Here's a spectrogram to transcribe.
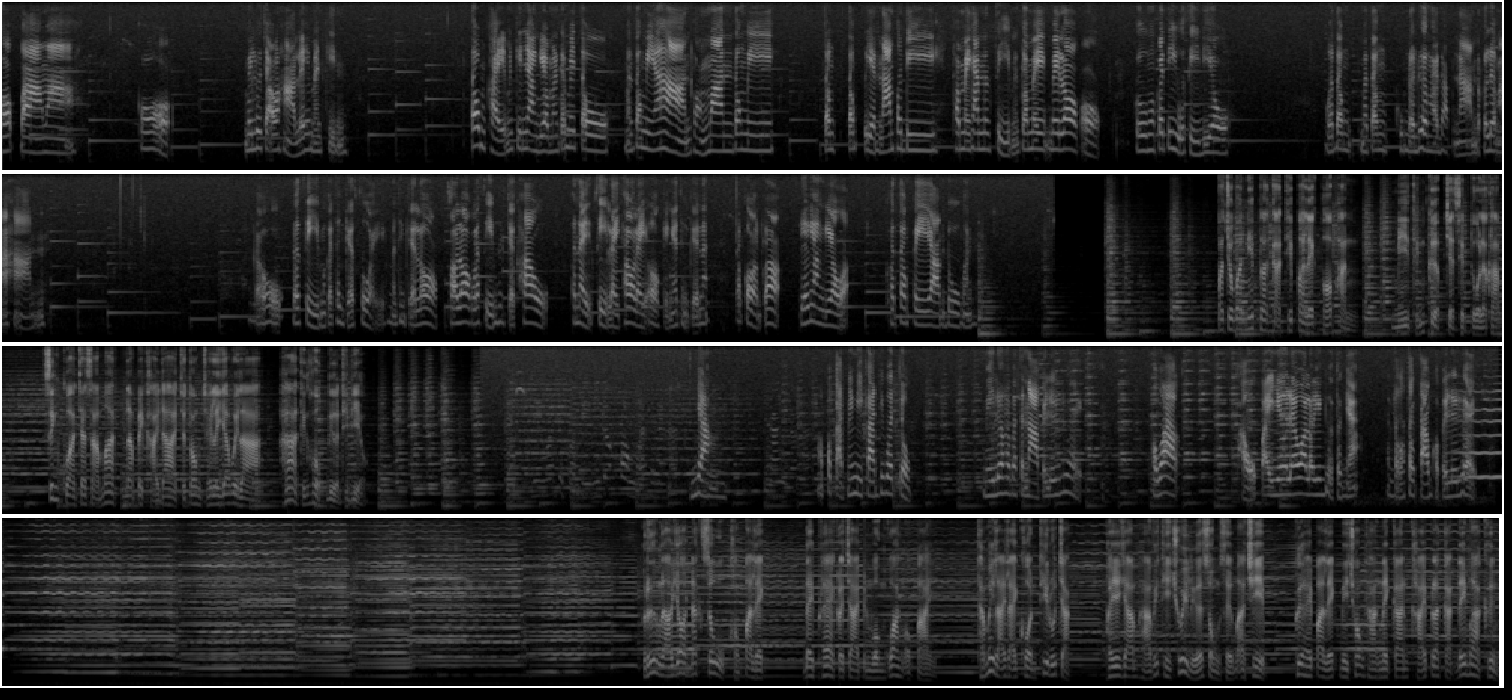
เพาะปลามา ก็ไม่รู้จะเอาอาหารอะไรให้มันกิน ต้มไข่มันกินอย่างเดียวมันก็ไม่โต มันต้องมีอาหารของมันต้องมีต้องต้องเปลี่ยนน้ำพอดีถ้าไม่งั้นมันสีมันก็ไม่ไม่ลอกออกคือมันก็จะอยู่สีเดียวมันก็ต้องมันต้องคุมเรื่องระดับน้ำแล้วก็เรื่องอาหาร แล้วแล้วสีมันก็ถึงจะสวย มันถึงจะลอก พอลอกแล้วสีมันถึงจะเข้าอันไหนสีไหลเข้าไหลออกอย่างเงี้ยถึงจะนะ แต่ก่อนก็เลี้ยงอย่างเดียวอะ ก็ต้องพยายามดูมัน ปัจจุบันนี้ปลากัดที่ป้าเล็กเพาะพันธุ์มีถึงเกือบ 70 ตัวแล้วครับ ซึ่งกว่าจะสามารถนำไปขายได้จะต้องใช้ระยะเวลา 5-6 เดือนทีเดียวเรียกว่าสิบกว่าปีนี่ก็คล่องแล้วใช่ไหมคะยังยังอยู่นะคะเอาประกาศไม่มีการที่ว่าจบ มีเรื่องให้พัฒนาไปเรื่อยๆ เพราะว่าเขาไปเยอะแล้วว่าเรายังอยู่ตรงเนี้ย เราก็ต้องตามเขาไปเรื่อย ๆเรื่องราวยอดนักสู้ของป้าเล็ก ได้แพร่กระจายเป็นวงกว้างออกไปทำให้หลายๆ คนที่รู้จักพยายามหาวิธีช่วยเหลือส่งเสริมอาชีพ เพื่อให้ป้าเล็กมีช่องทางในการขายปลากัดได้มากขึ้น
